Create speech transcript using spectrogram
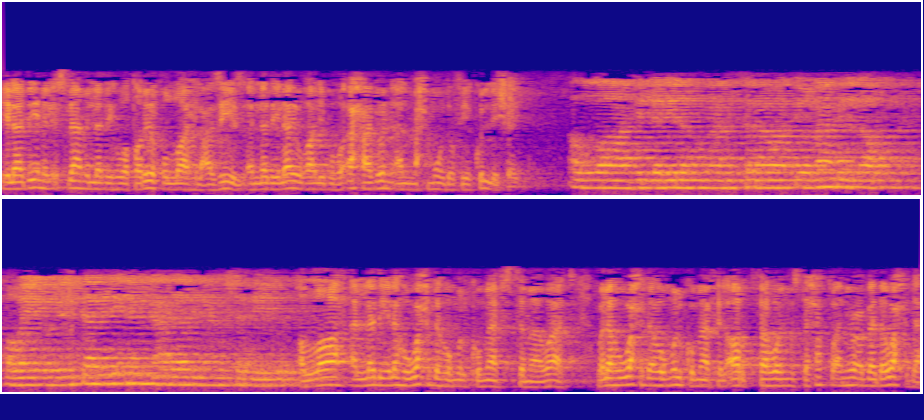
إلى دين الإسلام الذي هو طريق الله العزيز الذي لا يغالبه أحد المحمود في كل شيء. الله الذي له ما في السماوات وما في الأرض وويل للكافرين من عذاب شديد. الله الذي له وحده ملك ما في السماوات وله وحده ملك ما في الأرض فهو المستحق أن يعبد وحده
